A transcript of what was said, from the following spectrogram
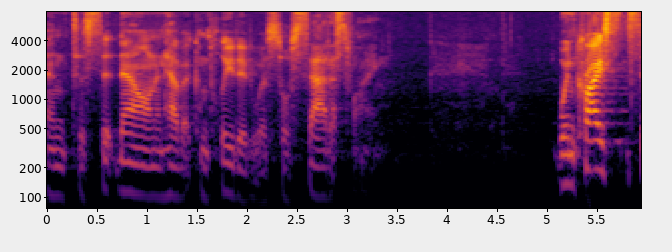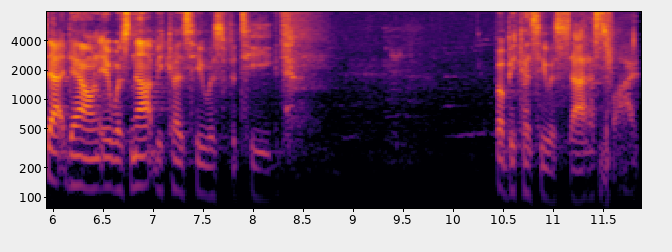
and to sit down and have it completed was so satisfying. When Christ sat down, it was not because he was fatigued, but because he was satisfied.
